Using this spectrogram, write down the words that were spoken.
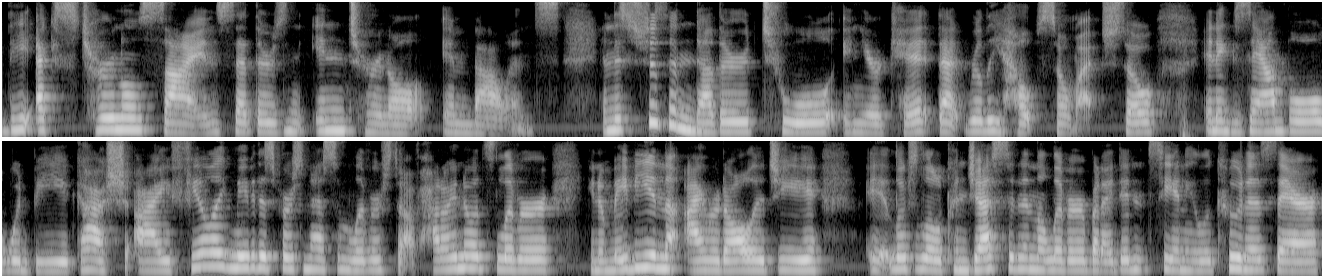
the external signs that there's an internal imbalance. And this is just another tool in your kit that really helps so much. So, an example would be gosh, I feel like maybe this person has some liver stuff. How do I know it's liver? You know, maybe in the iridology, it looked a little congested in the liver, but I didn't see any lacunas there.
